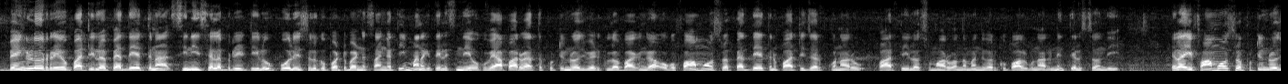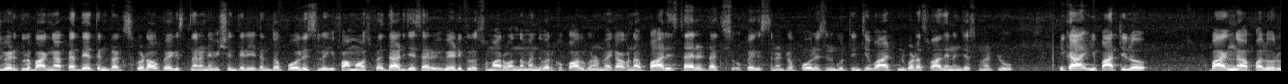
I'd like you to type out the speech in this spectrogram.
బెంగళూరు రేవ్ పార్టీలో పెద్ద ఎత్తున సినీ సెలబ్రిటీలు పోలీసులకు పట్టుబడిన సంగతి మనకు తెలిసిందే. ఒక వ్యాపారవేత్త పుట్టినరోజు వేడుకలో భాగంగా ఒక ఫామ్ హౌస్లో పెద్ద ఎత్తున పార్టీ జరుపుకున్నారు. పార్టీలో సుమారు వంద మంది వరకు పాల్గొన్నారని తెలుస్తోంది. ఇలా ఈ ఫామ్ హౌస్లో పుట్టినరోజు వేడుకలో భాగంగా పెద్ద ఎత్తున డ్రగ్స్ కూడా ఉపయోగిస్తున్నారనే విషయం తెలియడంతో పోలీసులు ఈ ఫామ్ హౌస్పై దాడి చేశారు. ఈ వేడుకలో సుమారు వంద మంది వరకు పాల్గొనడమే కాకుండా భారీ స్థాయిలో డ్రగ్స్ ఉపయోగిస్తున్నట్లు పోలీసులు గుర్తించి వాటిని కూడా స్వాధీనం చేసుకున్నట్లు. ఇక ఈ పార్టీలో భాగంగా పలువురు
